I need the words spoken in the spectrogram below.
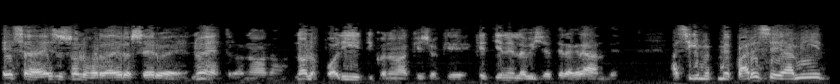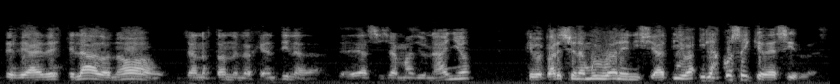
Esa, esos son los verdaderos héroes nuestros, no no no los políticos, no aquellos que, que tienen la billetera grande. Así que me, parece a mí desde de este lado, no ya no estando en la Argentina desde hace ya más de un año, que me parece una muy buena iniciativa y las cosas hay que decirlas.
